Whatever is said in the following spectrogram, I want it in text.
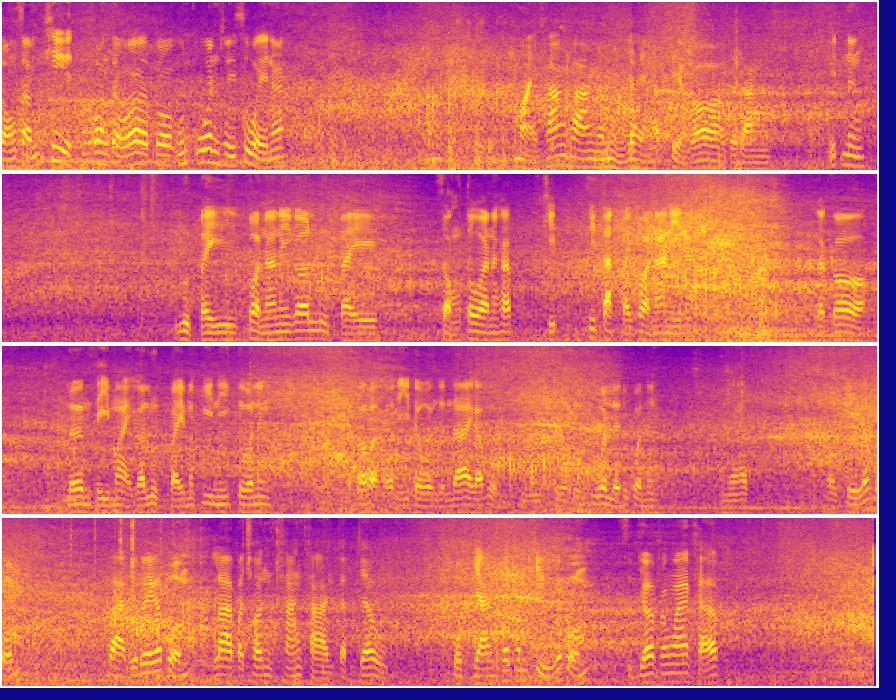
สองสามขีดทุกคนแต่ว่าตัวอ้วนๆสวยๆนะ หมายข้างทางถนหนใหญ่นะครับ เสียงก็จะดัง นิดนึง หลุดไปก่อนหน้านี้ก็หลุดไปสองตัวนะครับ คลิปที่ตัดไปก่อนหน้านี้นะแล้วก็เริ่มตีใหม่ก็หลุดไปเมื่อกี้นี้อีกตัวหนึ่งแล้วก็ตอนนี้โดนจนได้ครับผมตัวอ้วนๆเลยทุกคนนี่นะครับโอเคครับผมฝากไว้ด้วยครับผมลาปลาช่อนค้างทางกับเจ้ากบยางแค่คำจิ๋วครับผม สุดยอดมากๆครับ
